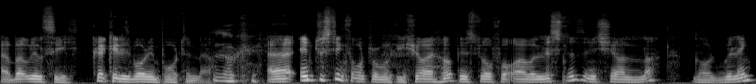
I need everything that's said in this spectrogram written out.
Uh, but we'll see. Cricket is more important now. Okay. Uh, interesting, thought provoking show, I hope, in store for our listeners, inshallah, God willing.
